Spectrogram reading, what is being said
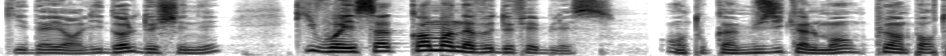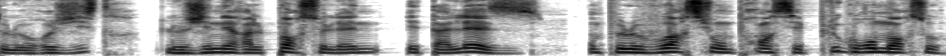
qui est d'ailleurs l'idole de Chenet, qui voyait ça comme un aveu de faiblesse. En tout cas, musicalement, peu importe le registre, le général Porcelaine est à l'aise. On peut le voir si on prend ses plus gros morceaux.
